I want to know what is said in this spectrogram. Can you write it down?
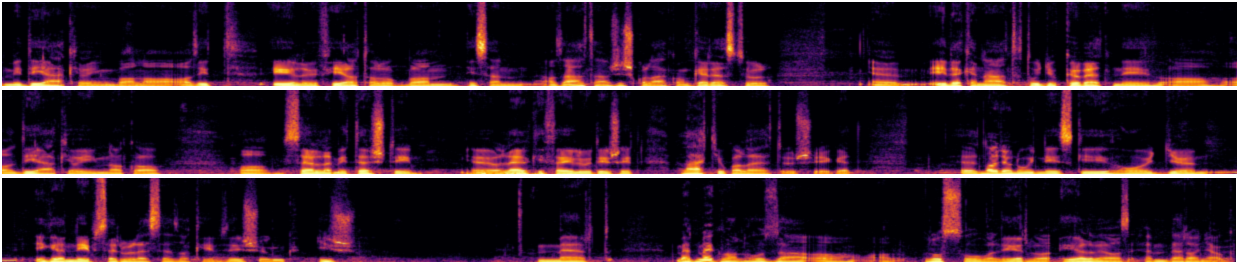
a mi diákjainkban, az itt élő fiatalokban, hiszen az általános iskolákon keresztül éveken át tudjuk követni a, a diákjainknak a, a szellemi, testi, a lelki fejlődését, látjuk a lehetőséget. Nagyon úgy néz ki, hogy igen népszerű lesz ez a képzésünk is, mert, mert megvan hozzá a, a rossz szóval élve, élve az emberanyag.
